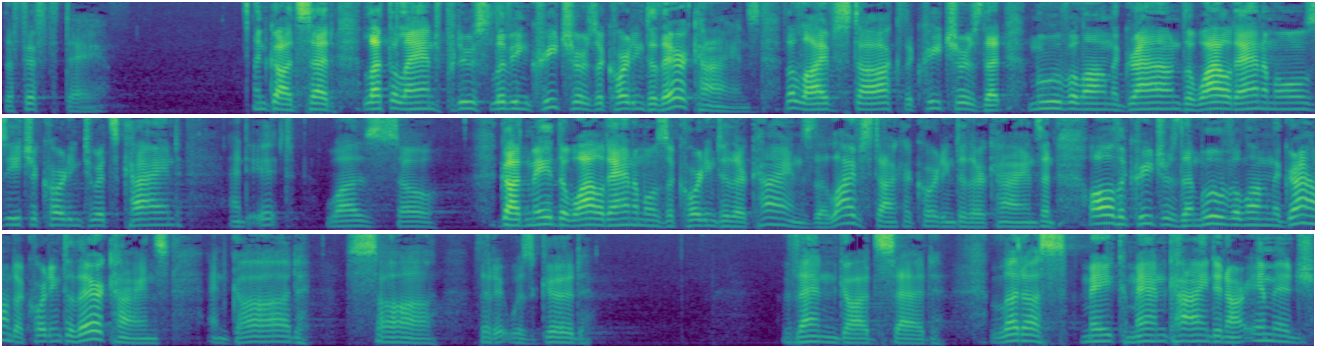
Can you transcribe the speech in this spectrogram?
the fifth day. And God said, Let the land produce living creatures according to their kinds the livestock, the creatures that move along the ground, the wild animals, each according to its kind. And it was so. God made the wild animals according to their kinds, the livestock according to their kinds, and all the creatures that move along the ground according to their kinds. And God saw that it was good. Then God said, Let us make mankind in our image,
